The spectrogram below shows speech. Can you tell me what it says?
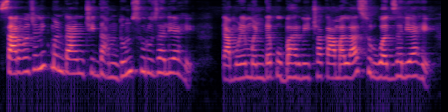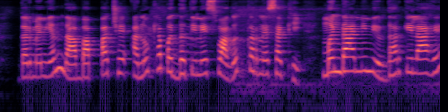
सार्वजनिक मंडळांची धामधूम सुरू झाली आहे. त्यामुळे मंडप उभारणीच्या कामाला सुरुवात झाली आहे. दरम्यान यंदा बाप्पाचे अनोख्या पद्धतीने स्वागत करण्यासाठी मंडळांनी निर्धार केला आहे.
